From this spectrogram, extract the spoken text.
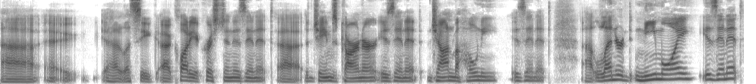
uh, uh, uh, let's see, uh, Claudia Christian is in it. Uh, James Garner is in it. John Mahoney is in it. Leonard Nimoy is in it.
